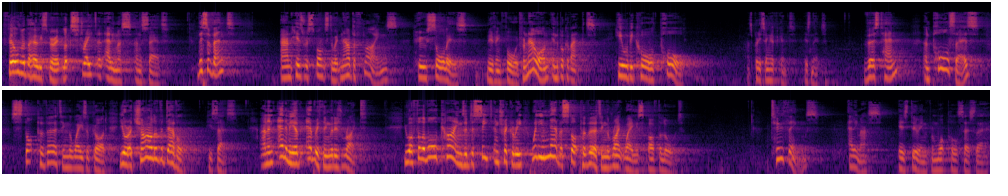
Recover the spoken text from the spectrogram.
filled with the Holy Spirit, looked straight at Elymas and said, This event and his response to it now defines who Saul is moving forward. From now on, in the book of Acts, he will be called Paul, That's pretty significant, isn't it? Verse 10, and Paul says, Stop perverting the ways of God. You're a child of the devil, he says, and an enemy of everything that is right. You are full of all kinds of deceit and trickery. Will you never stop perverting the right ways of the Lord? Two things Elymas is doing from what Paul says there.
